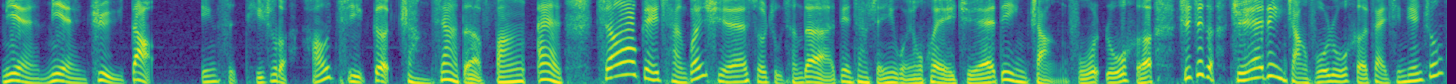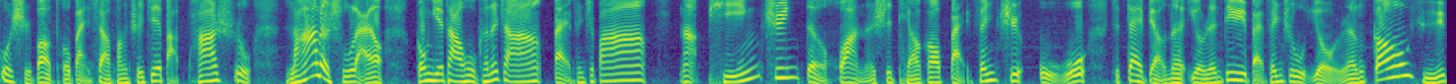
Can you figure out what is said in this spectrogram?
面面俱到。因此提出了好几个涨价的方案，交给产官学所组成的电价审议委员会决定涨幅如何。是这个决定涨幅如何，在今天《中国时报》头版下方直接把趴数拉了出来哦。工业大户可能涨百分之八，那平均的话呢是调高百分之五，就代表呢有人低于百分之五，有人高于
